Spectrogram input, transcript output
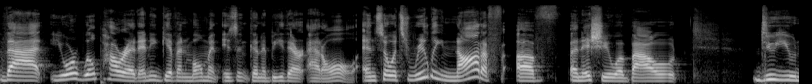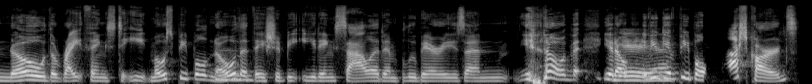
that your willpower at any given moment isn't going to be there at all. And so it's really not a, of an issue about do you know the right things to eat? Most people know Mm. that they should be eating salad and blueberries, and you know, the, you know, Yeah, if you yeah. give people flashcards,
